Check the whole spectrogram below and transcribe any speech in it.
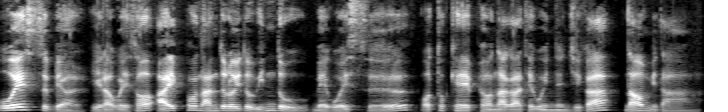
OS별이라고 해서 아이폰, 안드로이드, 윈도우, 맥OS 어떻게 변화가 되고 있는지가 나옵니다.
